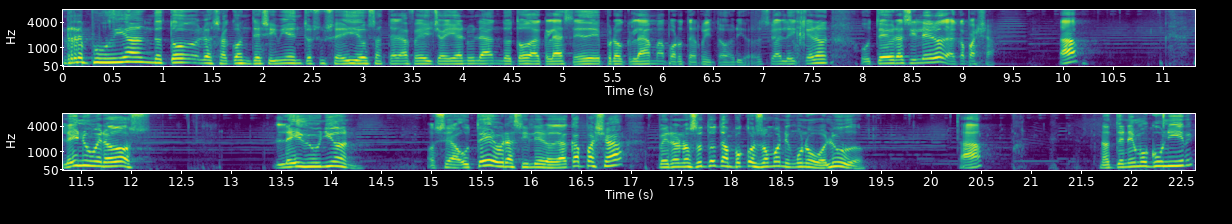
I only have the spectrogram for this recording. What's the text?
Repudiando todos los acontecimientos sucedidos hasta la fecha y anulando toda clase de proclama por territorio. O sea, le dijeron, usted es brasilero, de acá para allá. ¿Ah? Ley número dos. Ley de unión. O sea, usted es brasilero de acá para allá, pero nosotros tampoco somos ninguno boludo. ¿Está? Nos tenemos que unir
